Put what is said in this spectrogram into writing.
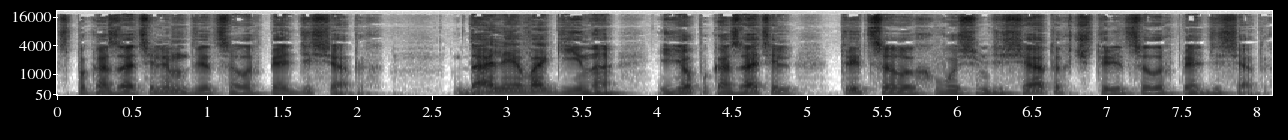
с показателем 2,5. Далее вагина, ее показатель 3,8-4,5.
